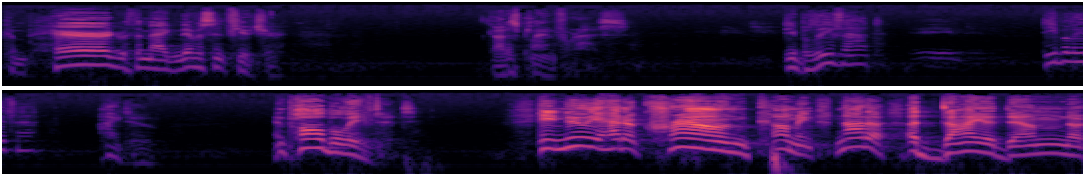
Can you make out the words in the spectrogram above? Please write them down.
compared with the magnificent future God has planned for us. Do you believe that? Do you believe that? I do. And Paul believed it. He knew he had a crown coming, not a, a diadem, a,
